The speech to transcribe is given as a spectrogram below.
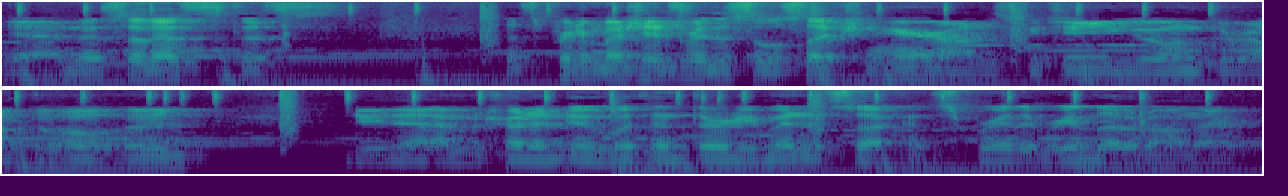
Yeah, and then, so that's that's that's pretty much it for this little section here. I'll just continue going throughout the whole hood. Do that. I'm gonna try to do it within 30 minutes so I can spray the reload on there.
